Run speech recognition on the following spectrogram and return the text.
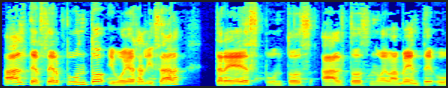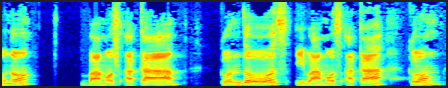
al tercer punto y voy a realizar tres puntos altos nuevamente. Uno, vamos acá con dos y vamos acá con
